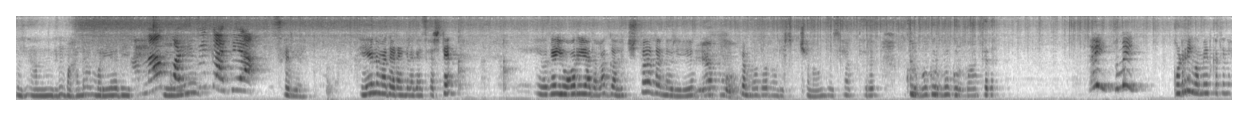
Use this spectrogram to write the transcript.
ನನ್ನ ಮಾನ ಮರ್ಯಾದೆ ಸರಿ ಆಯ್ತು ಏನು ಮಾತಾಡಂಗಿಲ್ಲ ಗೈಸ್ ಅಷ್ಟೇ. ಇವಾಗ ಯೋರಿ ಅದೆಲ್ಲ ಗಲುಚ್ತಾ ಇದ್ದಾನೆ ರೀ ಪ್ರಮೋದವ್ರು ಅಪ್ಪು ಪ್ರಮೋದ್ ಅವ್ರು ನೋಡಿ ಎಷ್ಟು ಚೆನ್ನಾಗಿ ದೋಸೆ ಹಾಕ್ತಾರೆ ಗುರ್ಮ ಗುರ್ಮ ಗುರ್ಮ ಅಂತದ. ಕೊಡ್ರಿ ಒಮ್ಮೆ ಎತ್ಕೊತೀನಿ.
